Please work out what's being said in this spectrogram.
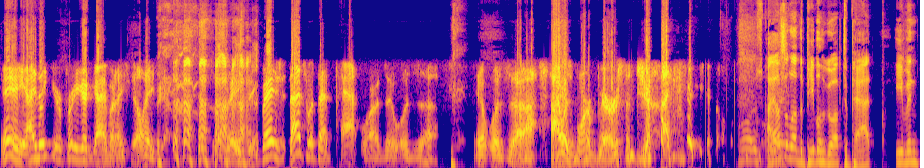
Hey, I think you're a pretty good guy, but I still hate you. so basic, basic, that's what that pat was. It was, uh, it was. Uh, I was more embarrassed than John. you know? I also love the people who go up to Pat, even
